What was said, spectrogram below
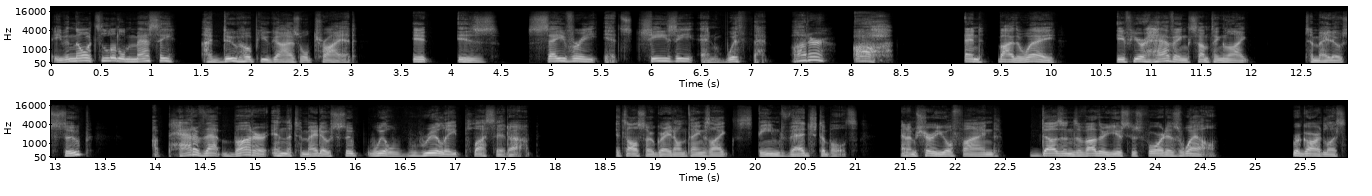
even though it's a little messy, I do hope you guys will try it. It is savory, it's cheesy, and with that butter, oh. And by the way, if you're having something like tomato soup, a pat of that butter in the tomato soup will really plus it up. It's also great on things like steamed vegetables, and I'm sure you'll find dozens of other uses for it as well. Regardless,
